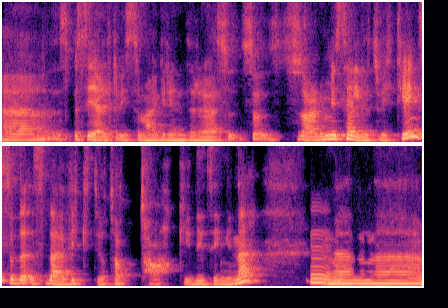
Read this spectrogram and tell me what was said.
eh, Spesielt vi som er gründere, så, så, så er det mye selvutvikling, så det, så det er viktig å ta tak i de tingene. Mm. Men, eh,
